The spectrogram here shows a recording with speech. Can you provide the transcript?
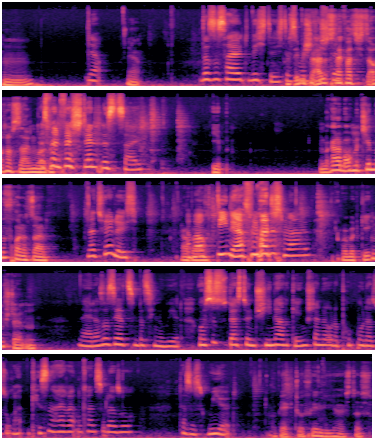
Mhm. Ja, Ja. Das ist halt wichtig. Das dass ist man schon alles gesagt, was ich jetzt auch noch sagen Dass wollte. man Verständnis zeigt. Yep. Man kann aber auch mit Tieren befreundet sein. Natürlich. Aber, Aber, auch die nerven manchmal. Oder mit Gegenständen. Naja, das ist jetzt ein bisschen weird. Wusstest du, dass du in China Gegenstände oder Puppen oder so Kissen heiraten kannst oder so? Das ist weird. Objektophilie heißt das.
